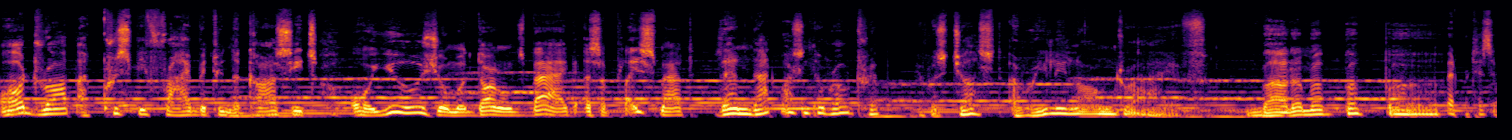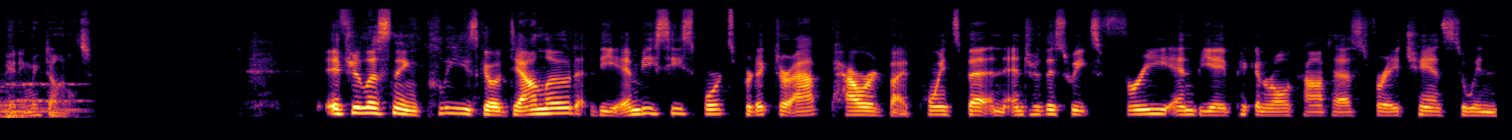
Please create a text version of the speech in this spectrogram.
or drop a crispy fry between the car seats or use your McDonald's bag as a placemat, then that wasn't a road trip. It was just a really long drive. Ba-da-ba-ba-ba. at participating McDonald's. If you're listening, please go download the NBC Sports Predictor app powered by PointsBet and enter this week's free NBA pick and roll contest for a chance to win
